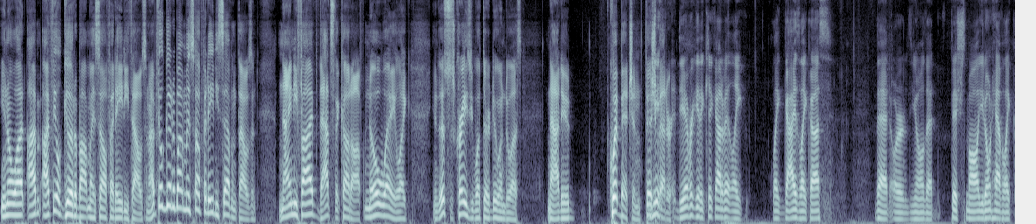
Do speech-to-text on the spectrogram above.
you know what? I'm, I feel good about myself at 80,000. I feel good about myself at 87,000. 95, that's the cutoff. No way. Like, you know, this is crazy what they're doing to us. Nah, dude. Quit bitching. Fish Do you- better. Do you ever get a kick out of it, like like guys like us that, or you know, that fish small? You don't have like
